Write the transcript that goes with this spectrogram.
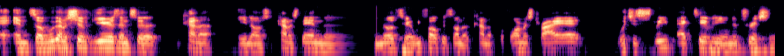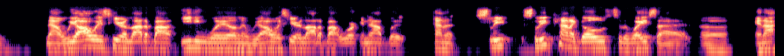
a- and, so we're going to shift gears into kind of, you know, kind of stay in the military. We focus on a kind of performance triad, which is sleep, activity, and nutrition. Now, we always hear a lot about eating well, and we always hear a lot about working out, but kind of sleep, sleep kind of goes to the wayside. Uh, and I,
